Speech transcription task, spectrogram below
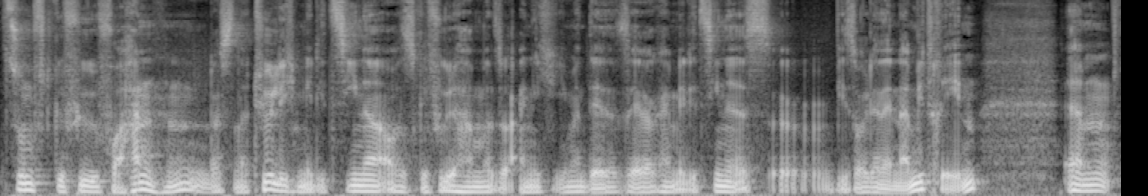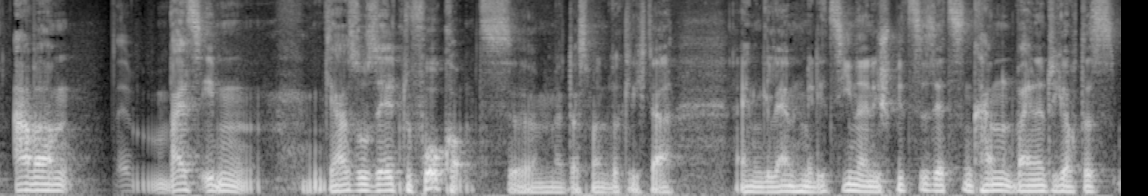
Zunftgefühl vorhanden, dass natürlich Mediziner auch das Gefühl haben, also eigentlich jemand, der selber kein Mediziner ist, äh, wie soll der denn da mitreden? Ähm, aber äh, weil es eben ja so selten vorkommt, ähm, dass man wirklich da einen gelernten Mediziner an die Spitze setzen kann und weil natürlich auch das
